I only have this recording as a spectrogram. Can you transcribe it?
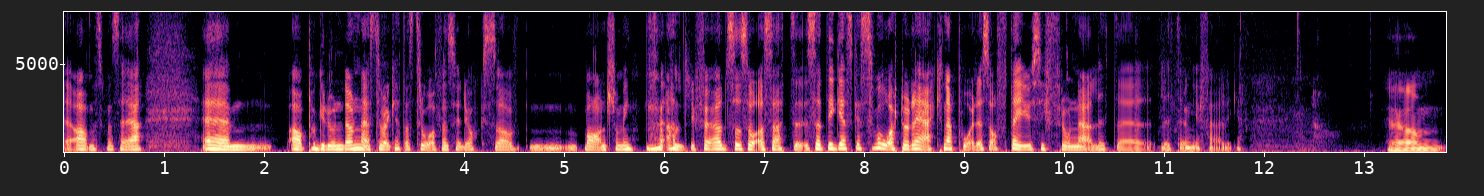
ja vad ska man säga, Um, ja, på grund av den här stora katastrofen så är det också mm, barn som inte, aldrig föds och så, så att, så att det är ganska svårt att räkna på det, så ofta är ju siffrorna lite, lite ungefärliga. Um,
